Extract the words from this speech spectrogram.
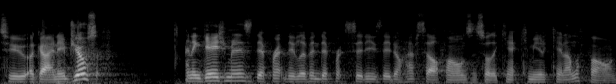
to a guy named Joseph. An engagement is different. They live in different cities. They don't have cell phones, and so they can't communicate on the phone.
